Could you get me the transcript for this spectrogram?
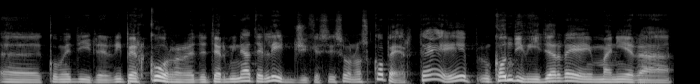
eh, come dire, ripercorrere determinate leggi che si sono scoperte e condividerle in maniera,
